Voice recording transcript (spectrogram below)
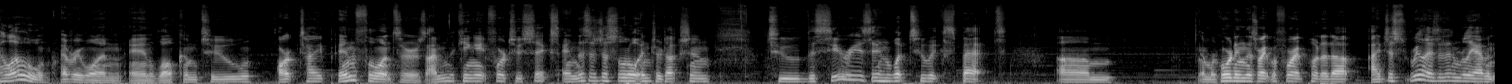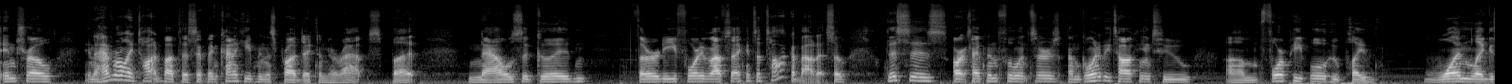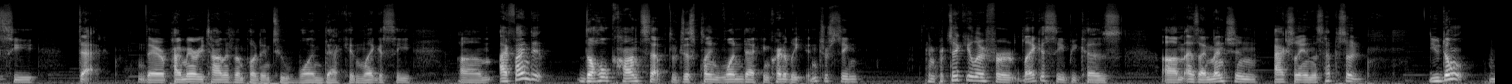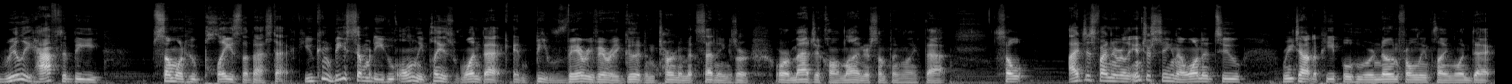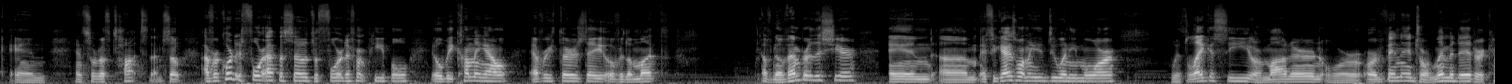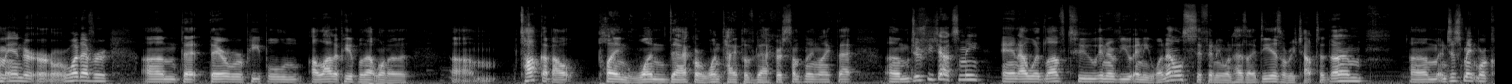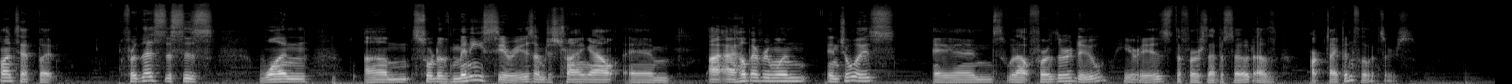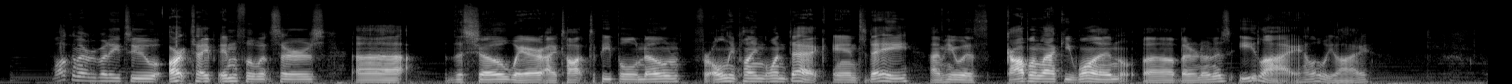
Hello, everyone, and welcome to Archetype Influencers. I'm the King 8426, and this is just a little introduction to the series and what to expect. Um, I'm recording this right before I put it up. I just realized I didn't really have an intro, and I haven't really talked about this. I've been kind of keeping this project under wraps, but now's a good 30, 45 seconds to talk about it. So, this is Archetype Influencers. I'm going to be talking to um, four people who played one legacy deck. Their primary time has been put into one deck in legacy. Um, I find it the whole concept of just playing one deck incredibly interesting, in particular for legacy, because um, as I mentioned actually in this episode, you don't really have to be someone who plays the best deck. You can be somebody who only plays one deck and be very, very good in tournament settings or, or Magic Online or something like that. So I just find it really interesting I wanted to reach out to people who are known for only playing one deck and and sort of talk to them. So I've recorded four episodes with four different people. It will be coming out every Thursday over the month of November this year. And um, if you guys want me to do any more with Legacy or Modern or or Vintage or Limited or Commander or, or whatever, um, that there were people, a lot of people that want to um, talk about playing one deck or one type of deck or something like that, um, just reach out to me and I would love to interview anyone else. If anyone has ideas, I'll reach out to them um, and just make more content. But for this, this is one um, sort of mini series I'm just trying out and I, I hope everyone enjoys. And without further ado, here is the first episode of Archetype Influencers. Welcome, everybody, to Archetype Influencers. Uh, the show where I talk to people known for only playing one deck. And today I'm here with Goblin Lackey One, uh, better known as Eli. Hello, Eli.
